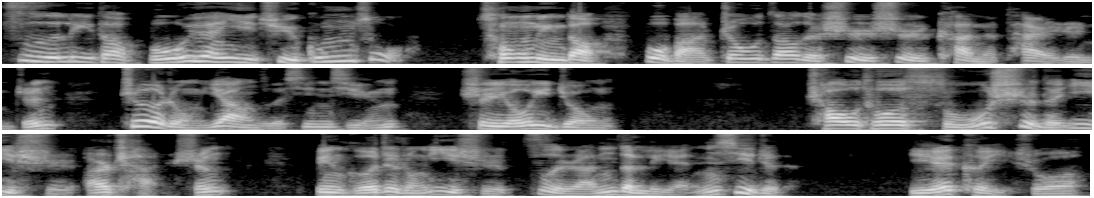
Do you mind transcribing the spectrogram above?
自立到不愿意去工作，聪明到不把周遭的事事看得太认真。这种样子的心情，是由一种超脱俗世的意识而产生，并和这种意识自然的联系着的。也可以说。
